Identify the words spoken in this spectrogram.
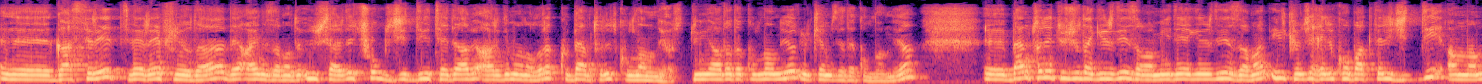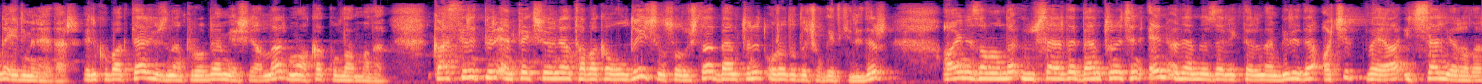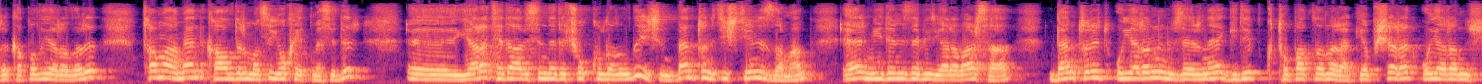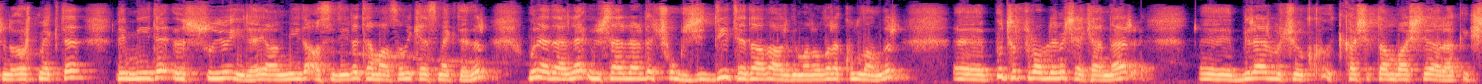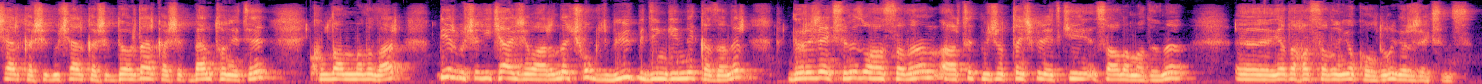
e, gastrit ve reflüda ve aynı zamanda ülserde çok ciddi tedavi argüman olarak bentonit kullanılıyor. Dünyada da kullanılıyor, ülkemizde de kullanılıyor. E, bentonit vücuda girdiği zaman, mideye girdiği zaman ilk önce helikobakteri ciddi anlamda elimine eder. Helikobakter yüzünden problem yaşayanlar muhakkak kullanmalı. Gastrit bir enfeksiyonel tabaka olduğu için sonuçta bentonit orada da çok etkilidir. Aynı zamanda ülserde bentonitin en önemli özelliklerinden biri de açık veya içsel yaraları, kapalı yaraları tamamen kaldırması, yok etmesidir. Ee, yara tedavisinde de çok kullanıldığı için bentonit içtiğiniz zaman eğer midenizde bir yara varsa bentonit o yaranın üzerine gidip topaklanarak, yapışarak o yaranın üstünü örtmekte ve mide öz suyu ile yani mide asidiyle temasını kesmektedir. Bu nedenle ülserlerde çok ciddi tedavi argümanı olarak kullanılır. Ee, bu tür problemi çekenler e, birer buçuk kaşıktan başlayarak ikişer kaşık, üçer kaşık, dörder kaşık bentoniti kullanmalılar. Bir buçuk iki ay civarında çok büyük bir dinginlik kazanır. Göreceksiniz o hastalığın artık vücutta hiçbir etki sağlamadığını e, ya da hastalığın yok olduğunu göreceksiniz.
